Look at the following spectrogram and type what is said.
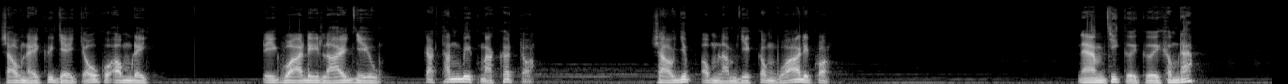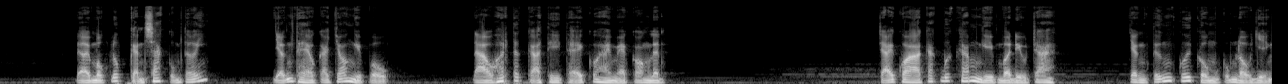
Sau này cứ về chỗ của ông đi. Đi qua đi lại nhiều, Các thánh biết mặt hết rồi. Sao giúp ông làm việc công quả đi con? Nam chỉ cười cười không đáp. Đợi một lúc cảnh sát cũng tới, Dẫn theo cả chó nghiệp vụ. Đào hết tất cả thi thể của hai mẹ con lên. Trải qua các bước khám nghiệm và điều tra, Chân tướng cuối cùng cũng lộ diện.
